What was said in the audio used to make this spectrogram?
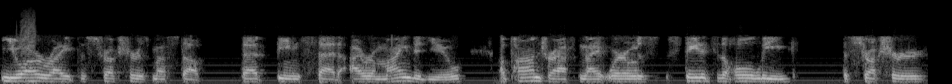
you are right. The structure is messed up. That being said, I reminded you upon draft night where it was stated to the whole league the structure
